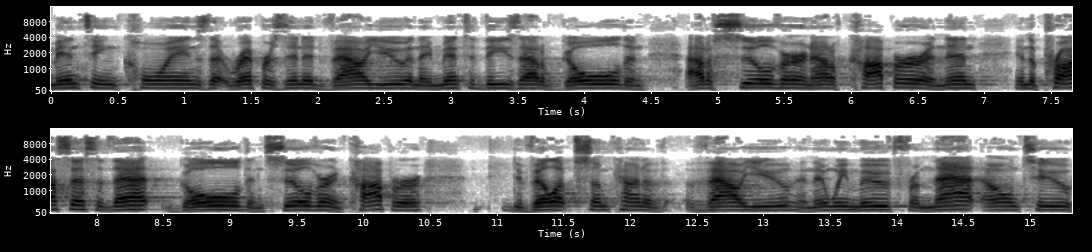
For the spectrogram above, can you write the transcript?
minting coins that represented value, and they minted these out of gold and out of silver and out of copper. And then in the process of that, gold and silver and copper developed some kind of value. And then we moved from that on to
